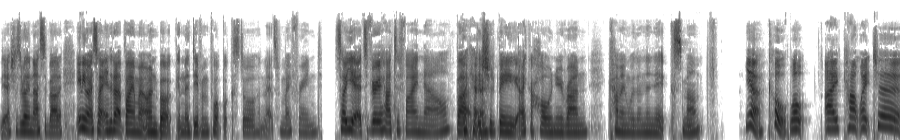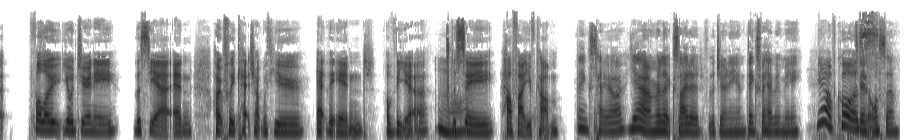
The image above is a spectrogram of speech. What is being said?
yeah, she's really nice about it. Anyway, so I ended up buying my own book in the Devonport bookstore, and that's for my friend. So yeah, it's very hard to find now, but okay. there should be like a whole new run coming within the next month. Yeah, cool. Well, I can't wait to follow your journey this year and hopefully catch up with you at the end of the year Aww. to see how far you've come. Thanks, Teo. Yeah, I'm really excited for the journey and thanks for having me. Yeah, of course. It's been awesome.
